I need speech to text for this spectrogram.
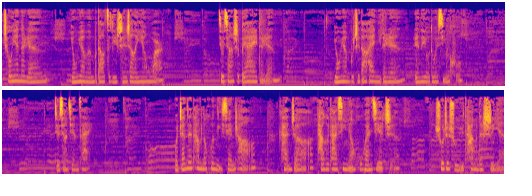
抽烟的人永远闻不到自己身上的烟味儿，就像是被爱的人。永远不知道爱你的人忍得有多辛苦，就像现在，我站在他们的婚礼现场，看着他和他新娘互换戒指，说着属于他们的誓言，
